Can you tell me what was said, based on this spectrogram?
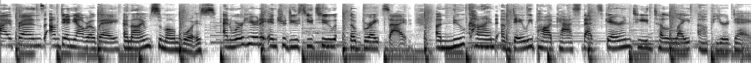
Hi, friends. I'm Danielle Robay. And I'm Simone Boyce. And we're here to introduce you to The Bright Side, a new kind of daily podcast that's guaranteed to light up your day.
